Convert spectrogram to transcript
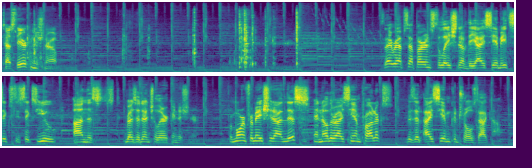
test the air conditioner out. So that wraps up our installation of the ICM 866U on this residential air conditioner. For more information on this and other ICM products, visit icmcontrols.com.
